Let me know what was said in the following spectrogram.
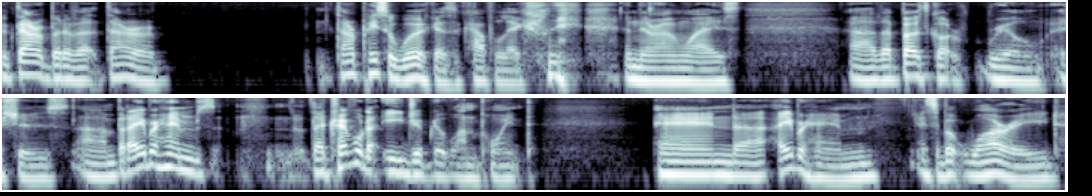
look, they're a bit of a they're a they're a piece of work as a couple actually in their own ways. Uh, they both got real issues. Um, but Abraham's, they traveled to Egypt at one point, and uh, Abraham is a bit worried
